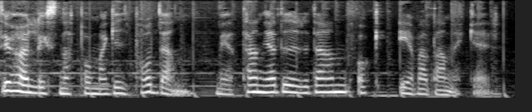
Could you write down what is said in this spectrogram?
Du har lyssnat på Magipodden med Tanja Dyrdan och Eva Dannecker.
